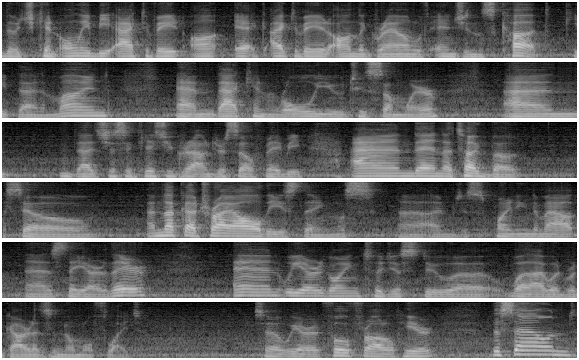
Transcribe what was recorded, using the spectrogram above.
which can only be activate on, activated on the ground with engines cut. Keep that in mind, and that can roll you to somewhere, and that's just in case you ground yourself maybe. And then a tugboat. So I'm not gonna try all these things. Uh, I'm just pointing them out as they are there, and we are going to just do uh, what I would regard as a normal flight. So we are at full throttle here. The sound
